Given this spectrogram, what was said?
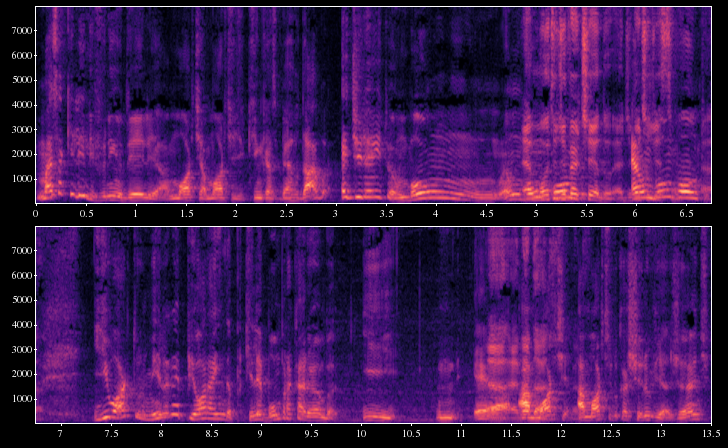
Mas aquele livrinho dele, A Morte e a Morte de Quincas Berro d'Água, é direito, é um bom. É, um É bom muito ponto. divertido, é É um bom ponto. É. E o Arthur Miller é pior ainda, porque ele é bom pra caramba. E é, É, é a, verdade, morte, verdade. a morte do caixeiro viajante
